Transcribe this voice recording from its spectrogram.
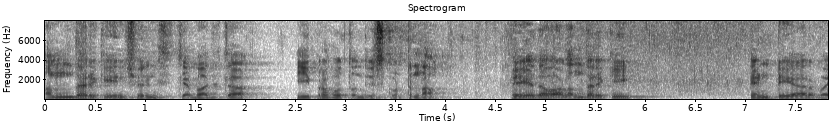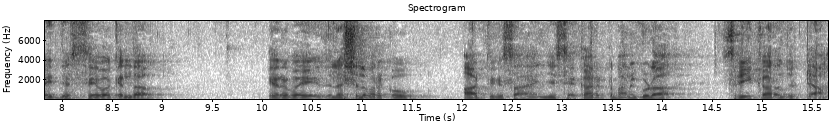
అందరికీ ఇన్సూరెన్స్ ఇచ్చే బాధ్యత ఈ ప్రభుత్వం తీసుకుంటున్నాం. పేదవాళ్ళందరికీ ఎన్టీఆర్ వైద్య సేవ కింద ఇరవై ఐదు లక్షల వరకు ఆర్థిక సహాయం చేసే కార్యక్రమానికి కూడా శ్రీకారం చుట్టాం.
